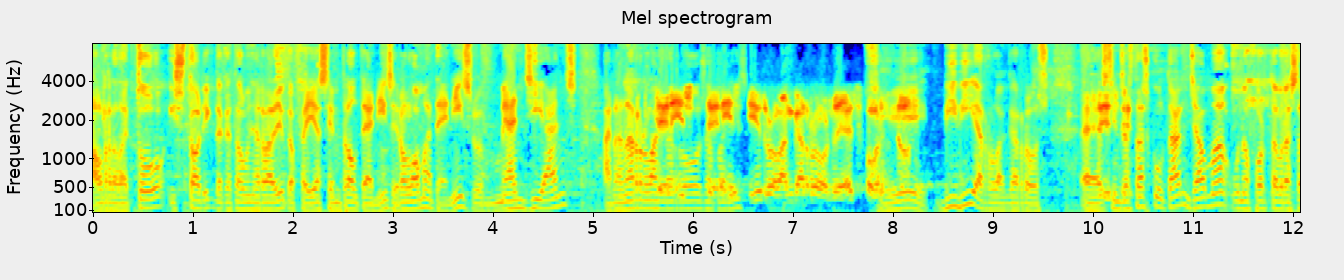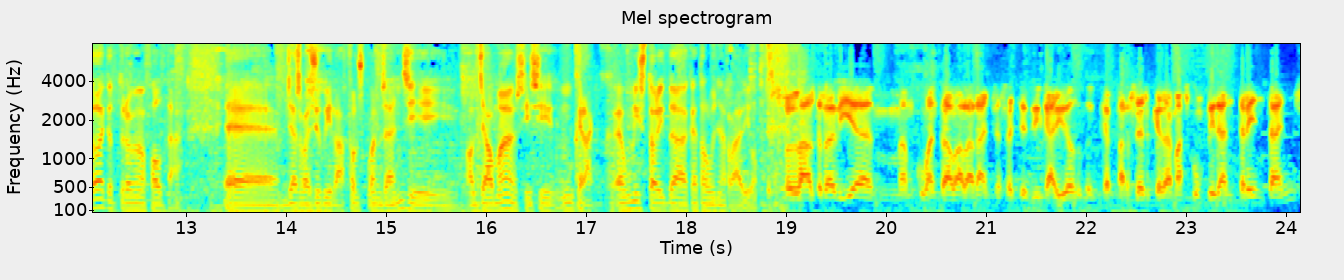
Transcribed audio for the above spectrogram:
el redactor històric de Catalunya Ràdio que feia sempre el tennis, era l'home tennis, anys i anys, anant a Roland Tenis, Garros, a tenis París. i Roland Garros, eh? Sobretot. Sí, vivia a Roland Garros. Eh, Sí, si ens sí. està escoltant, Jaume, una forta abraçada que et trobem a faltar. Eh, ja es va jubilar fa uns quants anys i el Jaume, sí, sí, un crac, eh, un històric de Catalunya Ràdio. L'altre dia em comentava l'Aranxa Sánchez Vicario, que per cert que demà es compliran 30 anys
